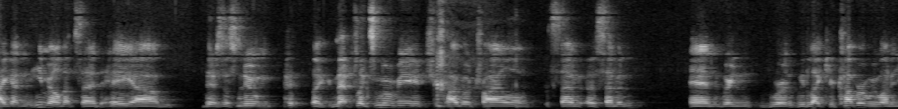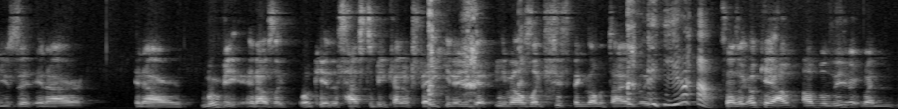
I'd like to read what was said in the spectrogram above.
I got an email that said, "Hey, um, there's this new like Netflix movie, Chicago Trial of Seven, uh, Seven and we we're, we like your cover. We want to use it in our in our movie." And I was like, "Okay, this has to be kind of fake." You know, you get emails like these things all the time. Like, Yeah. so I was like, "Okay, I'll, I'll believe it when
